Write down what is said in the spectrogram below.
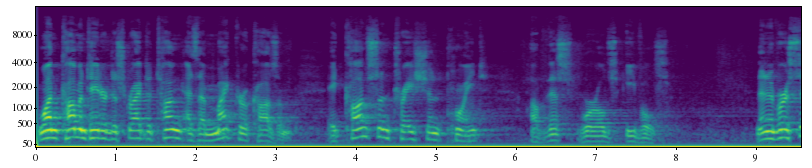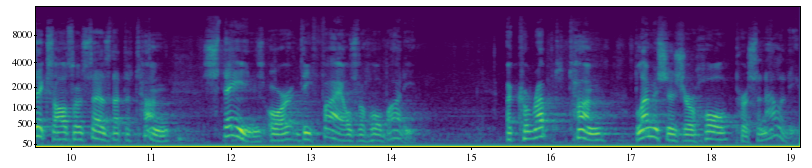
One commentator described the tongue as a microcosm, a concentration point of this world's evils. Then in verse 6 also says that the tongue stains or defiles the whole body. A corrupt tongue blemishes your whole personality.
